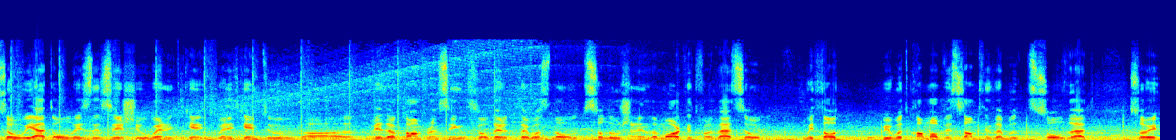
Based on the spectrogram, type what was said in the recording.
so we had always this issue when it came, when it came to uh, video conferencing. So there, there was no solution in the market for that. So we thought we would come up with something that would solve that. So it,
